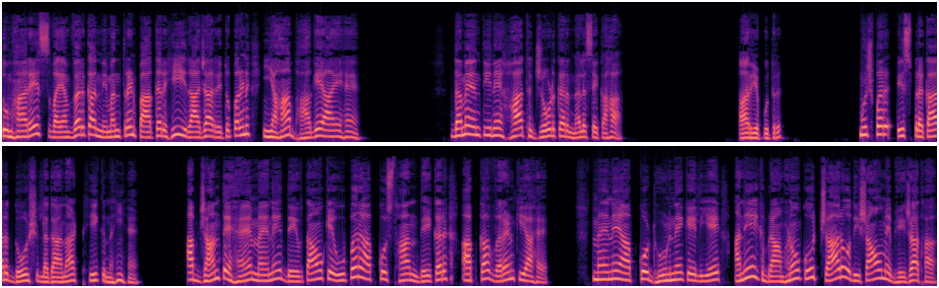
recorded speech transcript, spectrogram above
तुम्हारे स्वयंवर का निमंत्रण पाकर ही राजा ऋतुपर्ण यहाँ भागे आए हैं। दमयंती ने हाथ जोड़कर नल से कहा, आर्यपुत्र, मुझ पर इस प्रकार दोष लगाना ठीक नहीं है। आप जानते हैं, मैंने देवताओं के ऊपर आपको स्थान देकर आपका वरण किया है। मैंने आपको ढूँढने के लिए अनेक ब्राह्मणों को चारों दिशाओं में भेजा था,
